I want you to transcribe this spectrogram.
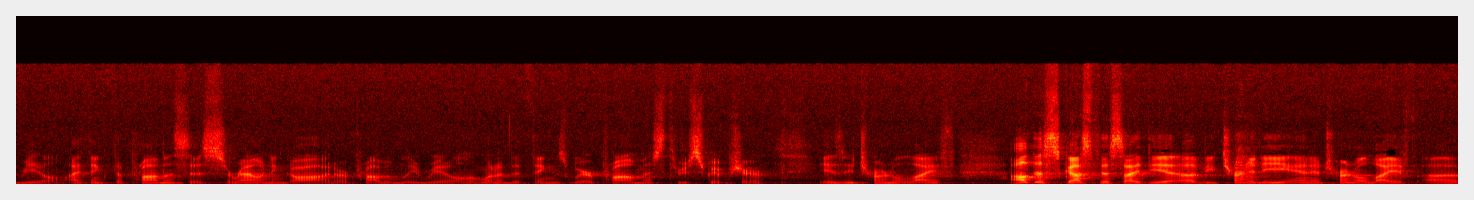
real. I think the promises surrounding God are probably real. And one of the things we're promised through Scripture is eternal life. I'll discuss this idea of eternity and eternal life uh,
